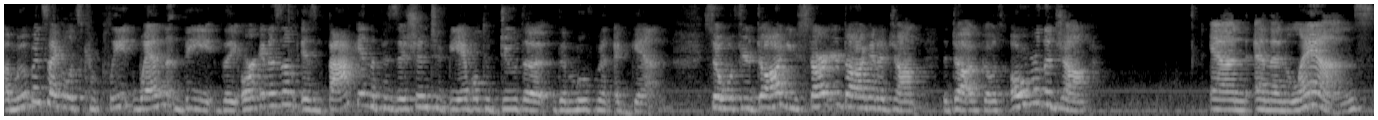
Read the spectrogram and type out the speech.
a, movement cycle is complete when the the organism is back in the position to be able to do the the movement again so if your dog you start your dog at a jump the dog goes over the jump and and then lands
